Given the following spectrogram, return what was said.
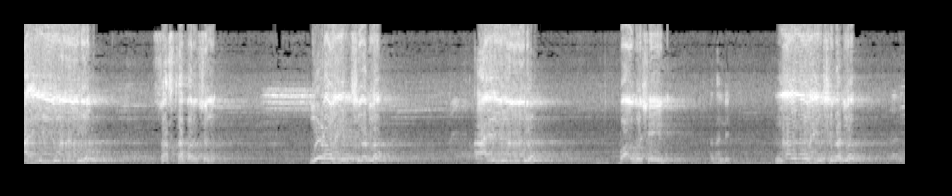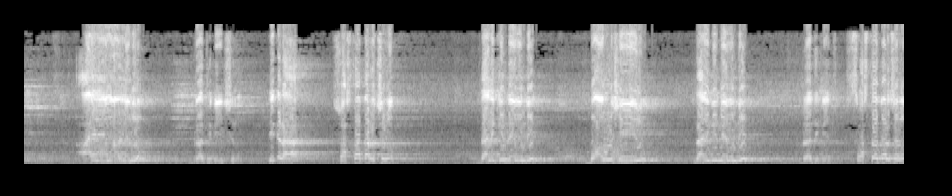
ఆయనే మనలను స్వస్థపరచును. మూడవ లైన్ చివరిలో ఆయనే మనలను బాగు చేయును కదండి నాలుగవ లైన్ చివరిలో ఆయనే మనలను బ్రతికించును ఇక్కడ స్వస్థపరచును. దాని కింద ఏముంది? బాగు చేయను. దాని కింద ఏముంది? బ్రతికించు స్వస్థపరచును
